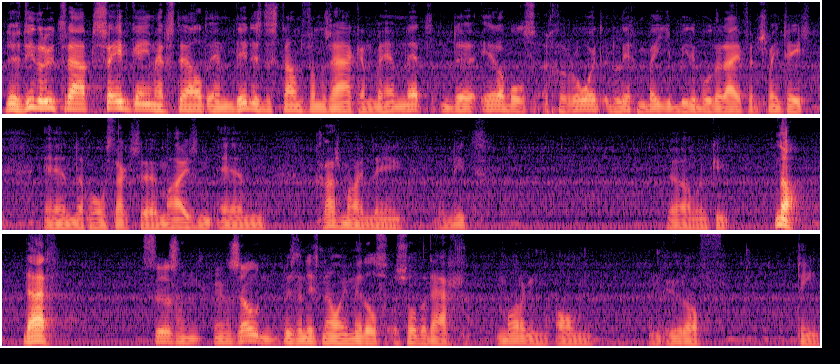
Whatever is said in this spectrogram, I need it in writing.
Dus die eruit save game hersteld en dit is de stand van zaken. We hebben net de erables gerooid, er ligt een beetje bij de boerderij voor de swinties. En dan gaan we straks eh maizen en grasmaaien denk ik, of niet? Ja, maar. Nou, daar. Zussen en zoden. Dus dan is het nou inmiddels zondagmorgen om een uur of tien.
